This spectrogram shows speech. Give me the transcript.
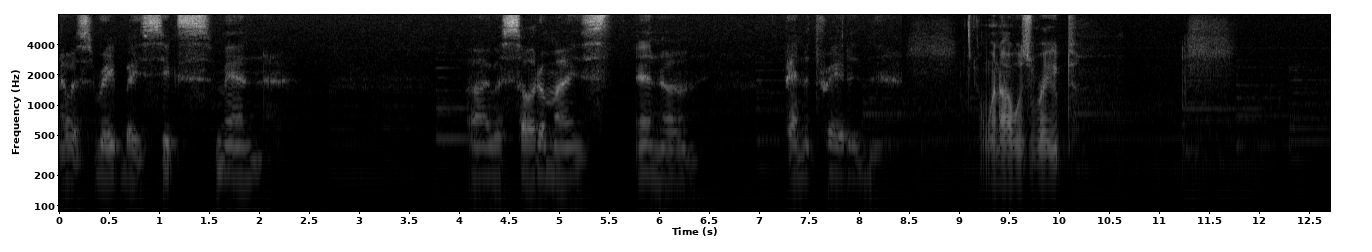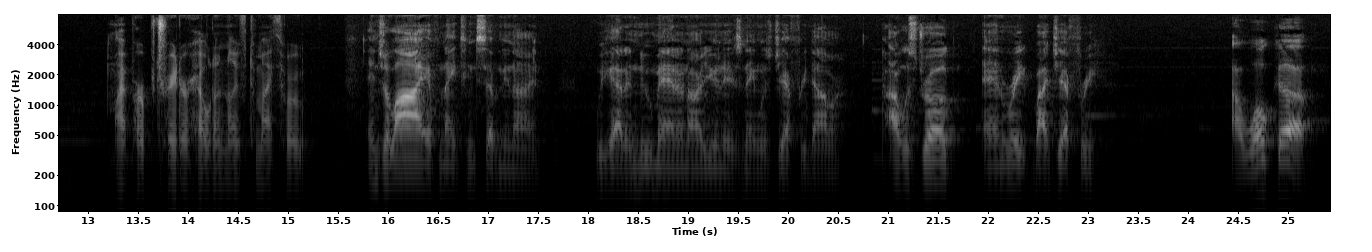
I was raped by six men. I was sodomized and um, penetrated. When I was raped, my perpetrator held a knife to my throat. In July of 1979, we had a new man in our unit. His name was Jeffrey Dahmer. I was drugged and raped by Jeffrey. I woke up,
